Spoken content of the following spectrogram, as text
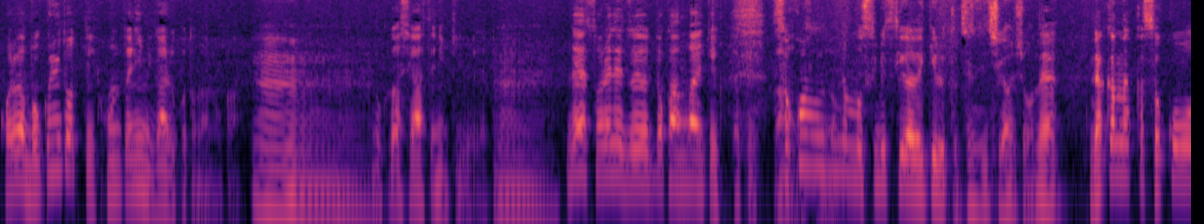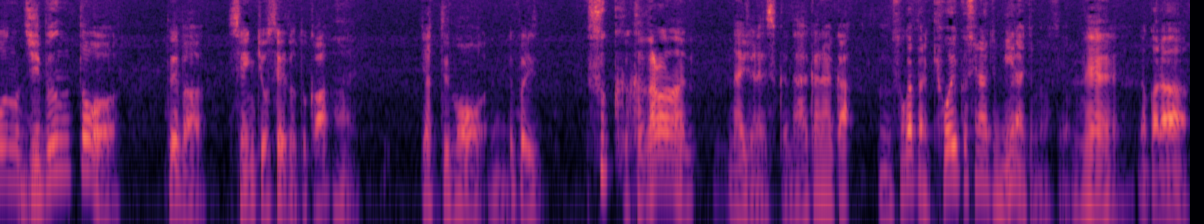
これは僕にとって本当に意味があることなのか。うん。僕が幸せに生きる上でと。うん。でそれでずっと考えていった結果そこの結びつきができると全然違うんでしょうね。なかなかそこの自分と、例えば選挙制度とかはい。やっても、うん。やっぱりフックがかからないじゃないですかなかなかうん、そこはやっぱり教育しないと見えないと思いますよ。ねだから、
